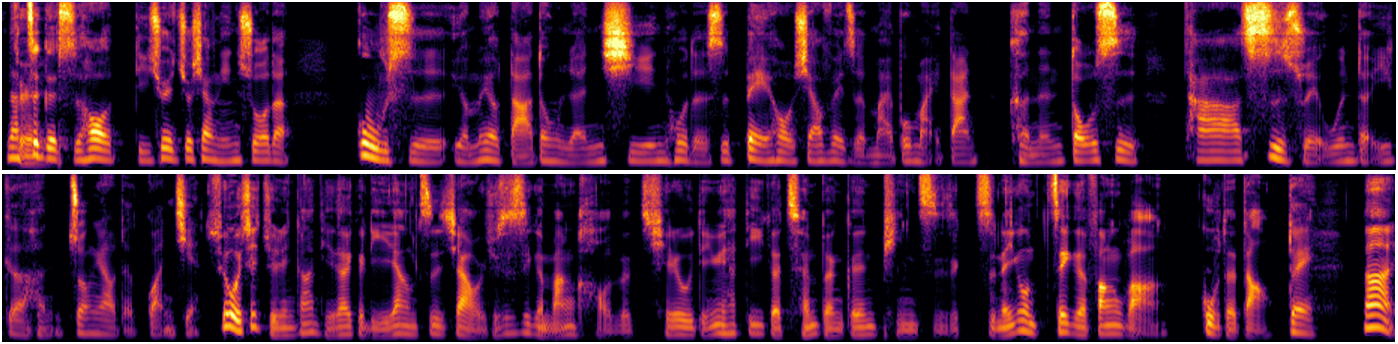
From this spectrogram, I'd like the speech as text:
那对这个时候的确就像您说的，故事有没有打动人心，或者是背后消费者买不买单，可能都是它试水温的一个很重要的关键。所以我就觉得你刚刚提到一个理量自价，我觉得是一个蛮好的切入点，因为它第一个成本跟品质只能用这个方法顾得到。对那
